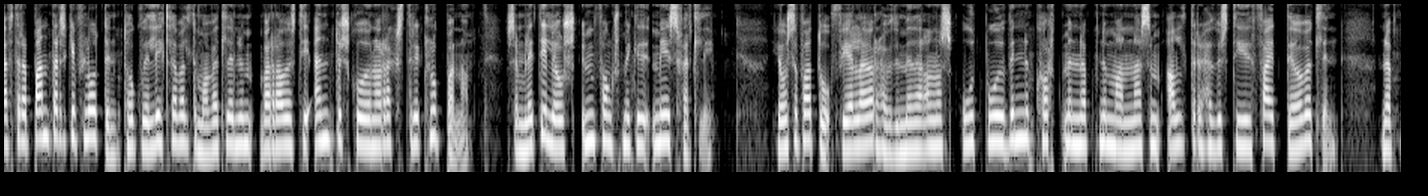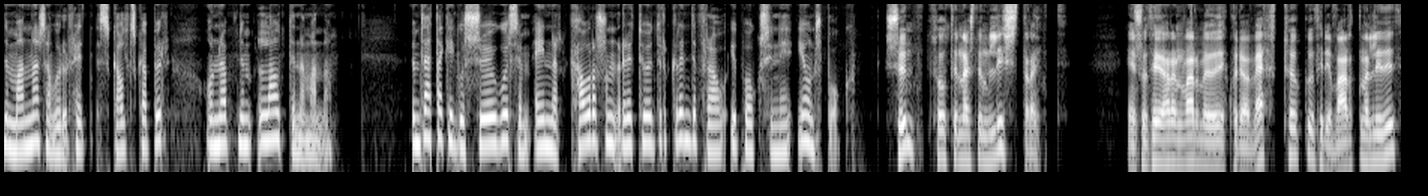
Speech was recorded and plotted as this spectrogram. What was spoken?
Eftir að bandaríski flótinn tók við liklaveldum á vellinum var ráðist í endurskoðun á rekstri klúbana sem leiti ljós umfangsmikið misferli. Jósefat og félagar hafðu meðal annars útbúið vinnukort með nöfnum manna sem aldrei hafðu stíðið fæti á völlin, nöfnum manna sem voru hreitt skálskapur og nöfnum látina manna. Um þetta gengur sögur sem Einar Kárasson reittöfundur greindi frá í bóksinni Jónsbók. Sumt þótti næstum listrænt eins og þegar hann var með einhverja verktöku fyrir varnaliðið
